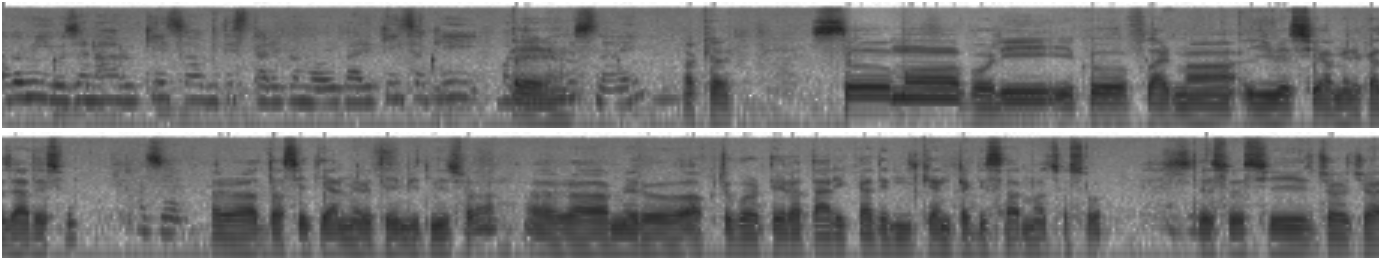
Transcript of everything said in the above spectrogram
आगामी योजनाहरू के छ? विदेश कार्यक्रमहरूबारे केही छ कि? बताइदिनुहोस् न है। ओके सो म भोलिको फ्लाइटमा युएसए अमेरिका जाँदैछु। र दसैँ तिहार मेरो त्यहीँ बित्ने छ र मेरो अक्टोबर तेह्र तारिकका दिन केन्टकी सहरमा छ सो। त्यसपछि जर्जिया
